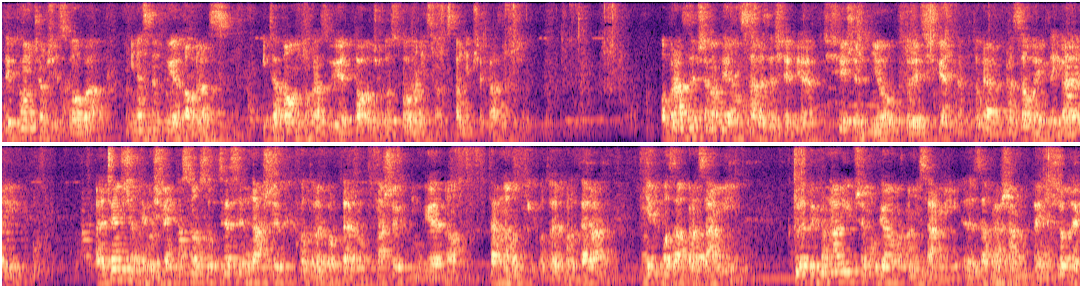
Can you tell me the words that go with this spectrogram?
gdy kończą się słowa i następuje obraz. I to on pokazuje to, czego słowa nie są w stanie przekazać. Obrazy przemawiają same za siebie. W dzisiejszym dniu, który jest świętem fotografii prasowej w tej galerii, ale częścią tego święta są sukcesy naszych fotoreporterów. Naszych, mówię o tarnowskich fotoreporterach. Niech poza obrazami, które wykonali, przemówią oni sami. Zapraszam tutaj na środek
